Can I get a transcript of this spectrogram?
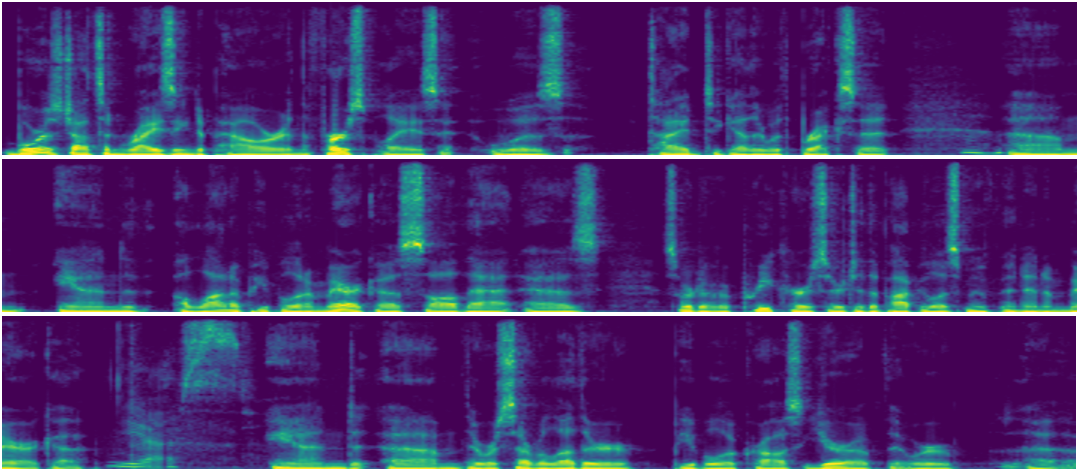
Boris Johnson rising to power in the first place was tied together with Brexit, um, and a lot of people in America saw that as sort of a precursor to the populist movement in America Yes. and um, there were several other people across Europe that were uh,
